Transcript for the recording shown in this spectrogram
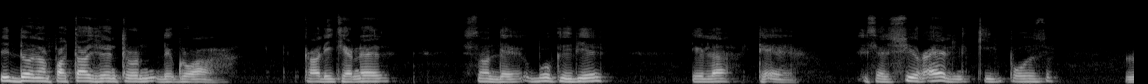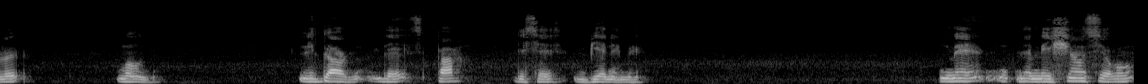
Il donne en partage un trône de gloire car l'Éternel sont des boucliers de la terre. Et c'est sur elle qu'il pose le monde. Il garde les pas de ses bien-aimés. Mais les méchants seront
